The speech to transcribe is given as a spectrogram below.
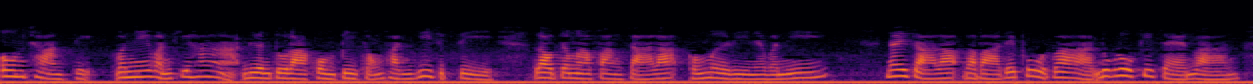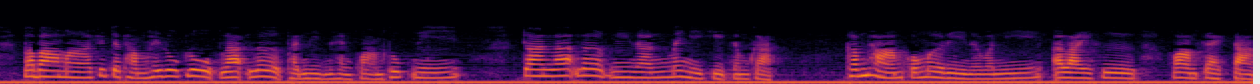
โอชานติ วันนี้วันที่5เดือนตุลาคมปี 2024 เราจะมาฟังสาระของเมอรีในวันนี้ ในสาระบาบาได้พูดว่าลูกๆที่แสนหวาน บาบามาที่จะทำให้ลูกๆละเลิกแผ่นดินแห่งความทุกนี้ การละเลิกนี้นั้นไม่มีขีดจำกัดคำถามของเมอรีในวันนี้ อะไรคือความแตกต่าง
